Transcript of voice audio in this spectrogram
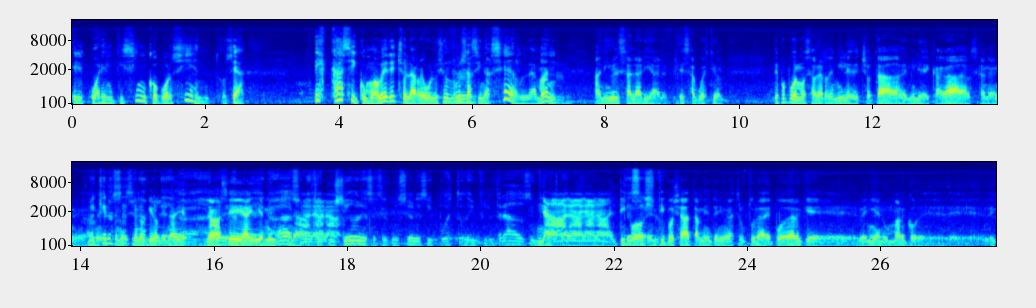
el 45%. O sea, es casi como haber hecho la revolución rusa sin hacerla, man, a nivel salarial, esa cuestión. Después podemos hablar de miles de chotadas, de miles de cagadas, o sea, no, no, Es que no yo sé si yo no quiero que nadie... cagadas, No, sí, hay miles de 10.000... cagadas No, son no, no. ejecuciones, ejecuciones y puestos de infiltrados. No, infiltrados. no, no, no. El ¿Qué tipo, el tipo ya también tenía una estructura de poder que venía en un marco de, de-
